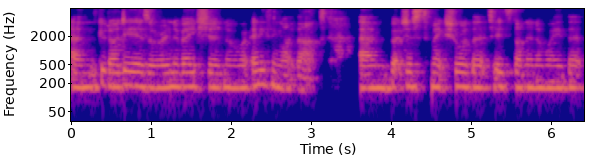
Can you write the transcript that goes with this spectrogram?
um, good ideas or innovation or anything like that. Um, but just to make sure that it's done in a way that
